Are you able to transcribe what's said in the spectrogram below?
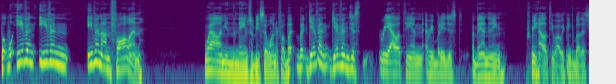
but even even even on Fallen, well, I mean the names would be so wonderful. But but given given just reality and everybody just abandoning reality while we think about this,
